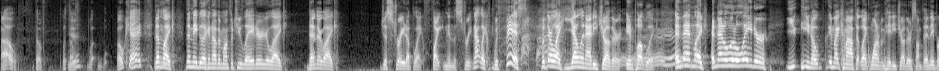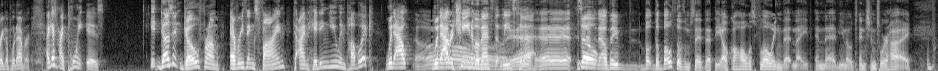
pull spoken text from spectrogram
oh, the, what the, Yeah. what, okay. Then like, then maybe like another month or two later, you're like, then they're like, just straight up like fighting in the street. Not like with fists, but they're like yelling at each other in public. And then like and then a little later you you know, it might come out that like one of them hit each other or something and they break up whatever. I guess my point is it doesn't go from everything's fine to I'm hitting you in public without without a chain of events that oh, leads to Oh, yeah, that. Yeah, yeah, yeah. So- now they, bo- the both of them said that the alcohol was flowing that night and that you know tensions were high,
